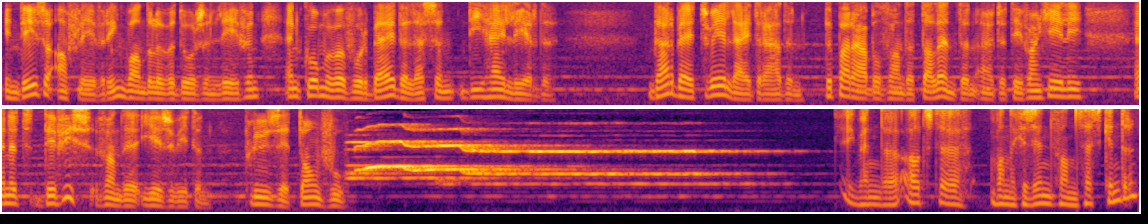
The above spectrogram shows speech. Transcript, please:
In deze aflevering wandelen we door zijn leven en komen we voorbij de lessen die hij leerde. Daarbij twee leidraden: de parabel van de talenten uit het Evangelie en het devies van de Jezuïeten plus est en vous. Ik ben de oudste van een gezin van zes kinderen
